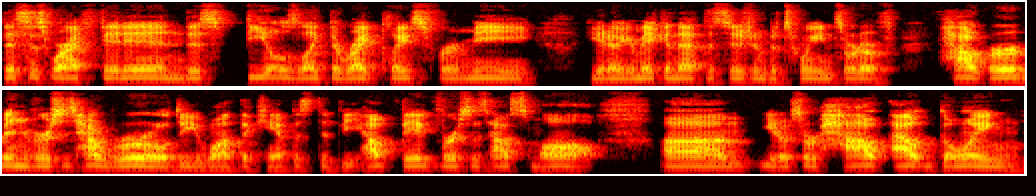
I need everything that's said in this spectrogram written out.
this is where i fit in. This feels like the right place for me. You know you're making that decision between sort of how urban versus how rural do you want the campus to be? How big versus how small um, you know, sort of how outgoing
